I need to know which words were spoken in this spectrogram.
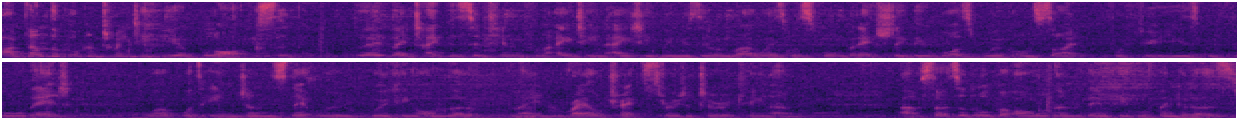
I've done the book in 20-year blocks. They, they take the centennial from 1880 when New Zealand Railways was formed, but actually there was work on site for a few years before that well, with engines that were working on the main rail tracks through to Turakina. Um, so it's a little bit older than, than people think it is.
